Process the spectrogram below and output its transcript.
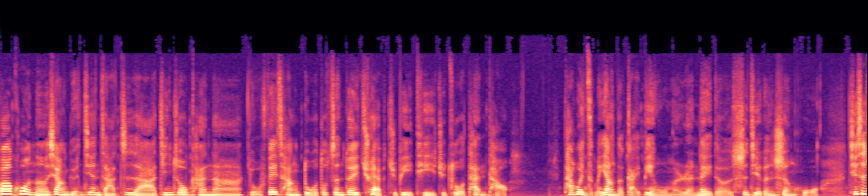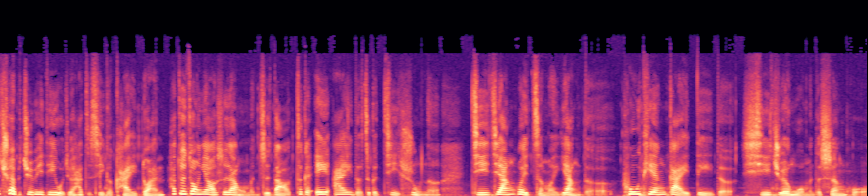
包括呢像《远见》杂志啊、《金周刊》啊，有非常多都针对 ChatGPT 去做探讨，它会怎么样的改变我们人类的世界跟生活。其实 ChatGPT 我觉得它只是一个开端，它最重要是让我们知道这个 AI 的这个技术呢，即将会怎么样的铺天盖地的席卷我们的生活。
